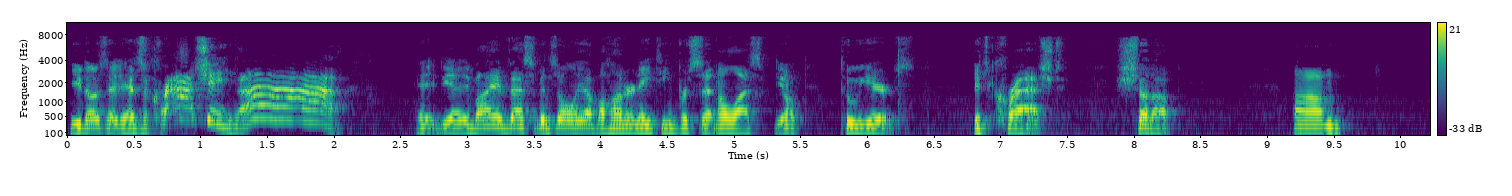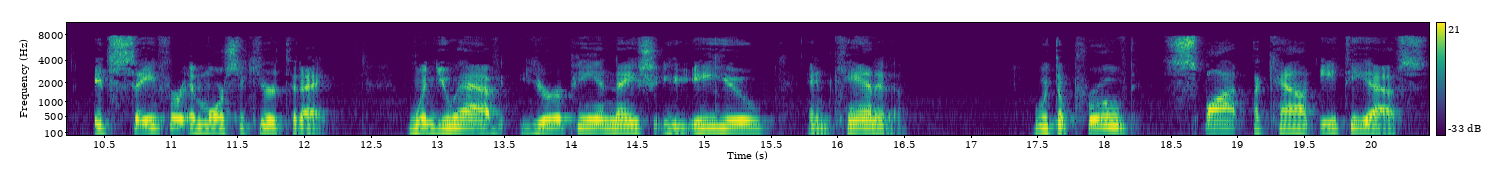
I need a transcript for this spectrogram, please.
You notice that it's a crashing. Ah! Yeah, my investment's only up 118% in the last, you know, two years. It's crashed. Shut up. Um, it's safer and more secure today. When you have European nation, EU and Canada with approved spot account ETFs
